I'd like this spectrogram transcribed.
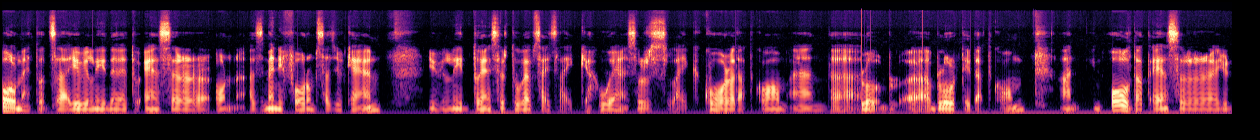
all methods. Uh, you will need uh, to answer on as many forums as you can you will need to answer to websites like Yahoo Answers, like Quora.com and uh, Blurty.com. And in all that answer, uh, you,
